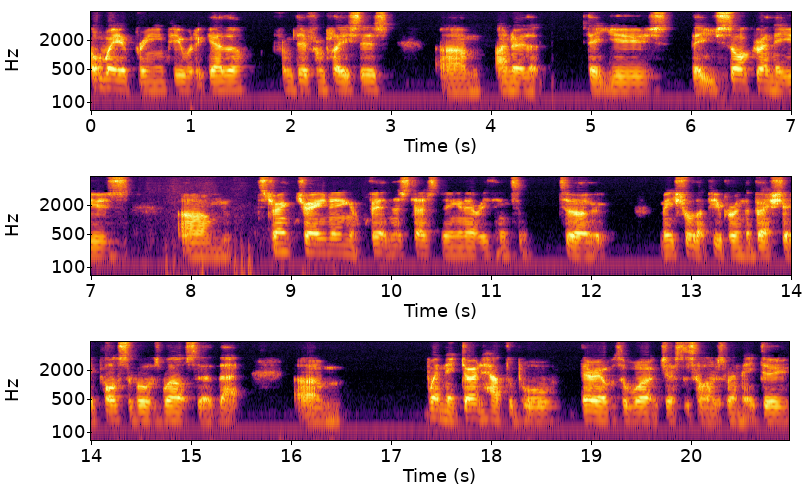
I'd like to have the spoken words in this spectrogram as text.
a way of bringing people together from different places. Um, I know that they use they use soccer and they use um, strength training and fitness testing and everything to to make sure that people are in the best shape possible as well, so that um, when they don't have the ball, they're able to work just as hard as when they do.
